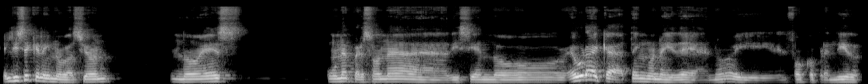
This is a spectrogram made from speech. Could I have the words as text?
él dice que la innovación no es una persona diciendo, Eureka, tengo una idea, ¿no? Y el foco prendido.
